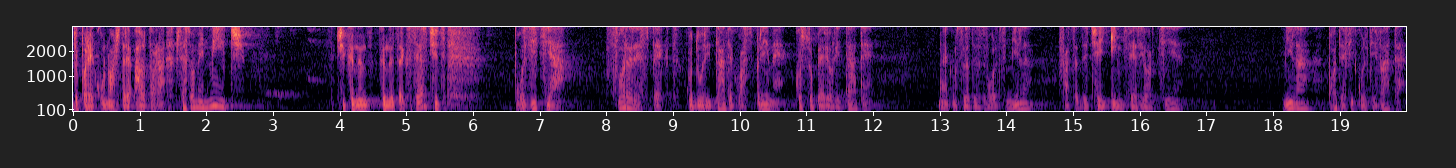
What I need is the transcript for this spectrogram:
după recunoaștere altora. Și sunt oameni mici. Și când, când îți exerciți poziția fără respect, cu duritate, cu asprime, cu superioritate, n-ai cum să-ți dezvolți milă față de cei inferiori ție. Mila poate fi cultivată.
